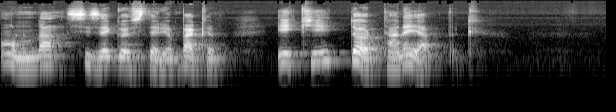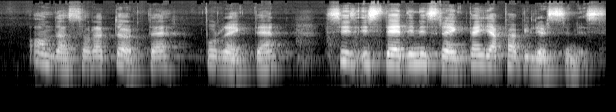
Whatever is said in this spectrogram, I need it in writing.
Onunla size gösteriyorum. Bakın 2 4 tane yaptık. Ondan sonra 4 de bu renkten siz istediğiniz renkten yapabilirsiniz.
